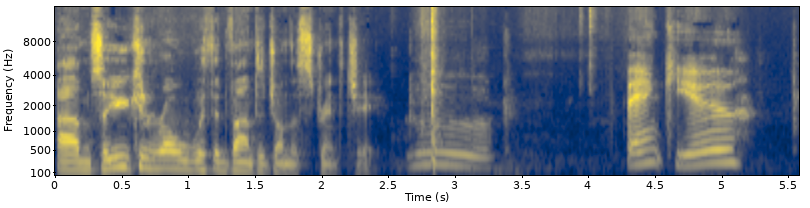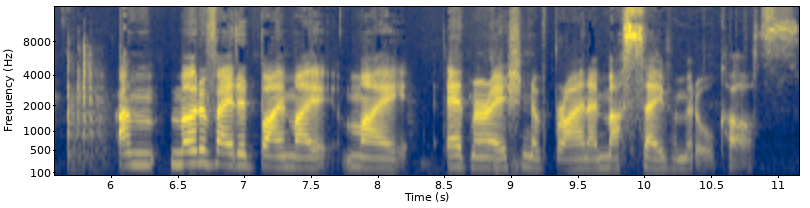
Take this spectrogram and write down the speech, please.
Um, so you can roll with advantage on the strength check. ooh, thank you. I'm motivated by my my admiration of Brian. I must save him at all costs.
